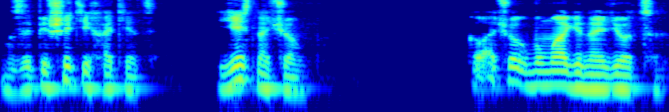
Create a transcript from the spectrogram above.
Запишите их, отец. Есть на чем? Клочок бумаги найдется.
